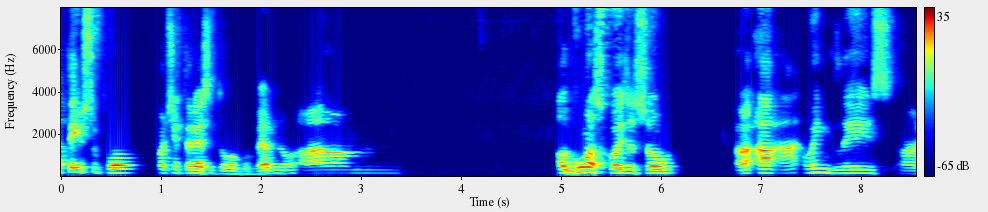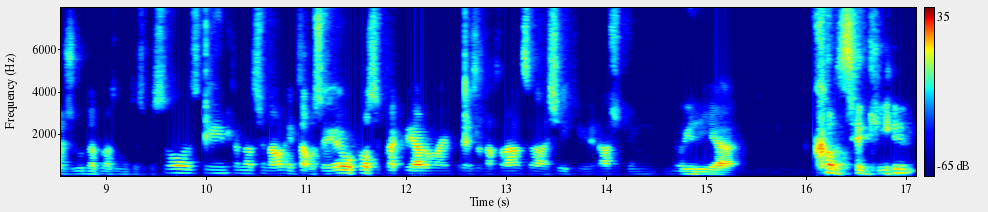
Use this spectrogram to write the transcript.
tem suporte e interesse do governo. Um, algumas coisas são a, a, a, o inglês ajuda para muitas pessoas que é internacional. Então, se eu fosse para criar uma empresa na França, achei que acho que não iria conseguir.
